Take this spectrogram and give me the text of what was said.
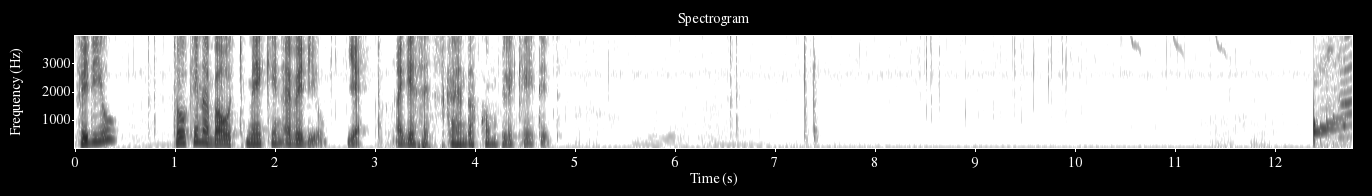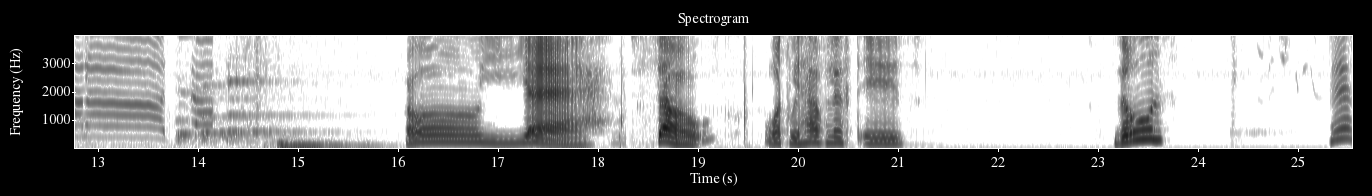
Video talking about making a video. Yeah, I guess it's kind of complicated. Oh yeah. So what we have left is the rules. Yeah.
